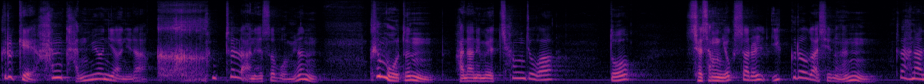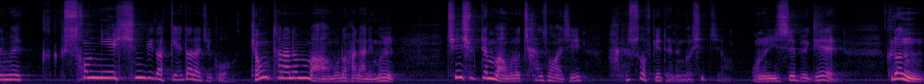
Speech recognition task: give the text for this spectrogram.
그렇게 한 단면이 아니라 큰 틀 안에서 보면 그 모든 하나님의 창조와 또 세상 역사를 이끌어 가시는 그 하나님의 그 섭리의 신비가 깨달아지고 경탄하는 마음으로 하나님을 진실된 마음으로 찬송하지 않을 수 없게 되는 것이죠. 오늘 이 새벽에 그런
